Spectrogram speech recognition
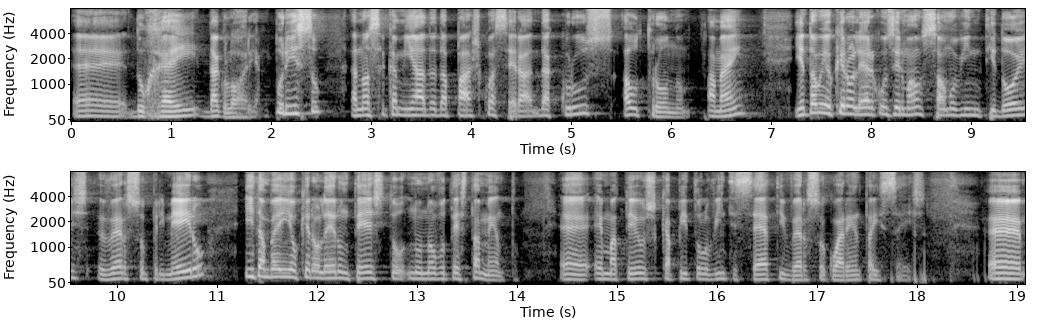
é, do Rei da Glória. Por isso, a nossa caminhada da Páscoa será da cruz ao trono. Amém? E então eu quero ler com os irmãos Salmo 22, verso 1, e também eu quero ler um texto no Novo Testamento. é, é Mateus capítulo 27, verso 46. É,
